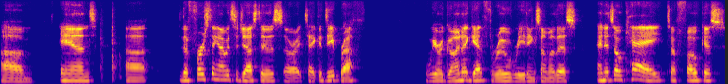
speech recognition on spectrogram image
Um, and uh, the first thing I would suggest is, all right, take a deep breath. We are gonna get through reading some of this and it's okay to focus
